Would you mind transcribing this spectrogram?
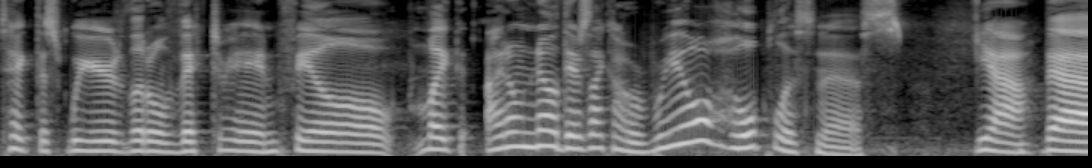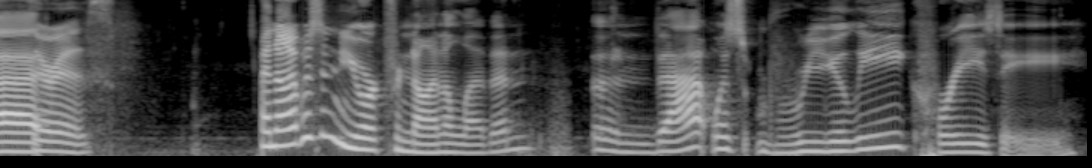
Take this weird little victory and feel like i don't know there's like a real hopelessness yeah, that there is. And I was in New York for 9 11, and that was really crazy.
